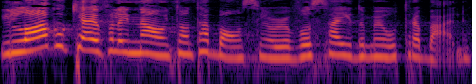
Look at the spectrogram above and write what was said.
E logo que aí eu falei, não, então tá bom, senhor, eu vou sair do meu trabalho.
